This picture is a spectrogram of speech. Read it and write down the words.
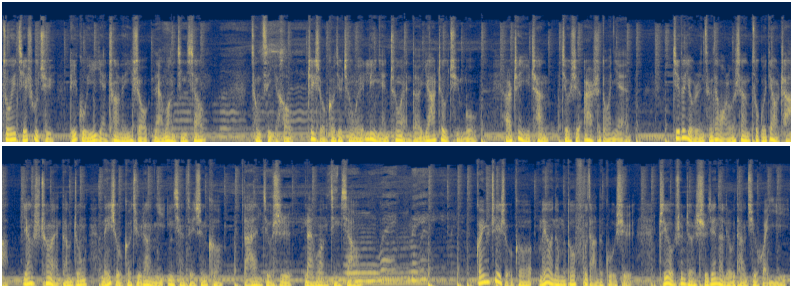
作为结束曲，李谷一演唱了一首《难忘今宵》。从此以后，这首歌就成为历年春晚的压轴曲目，而这一唱就是二十多年。记得有人曾在网络上做过调查，央视春晚当中哪首歌曲让你印象最深刻？答案就是《难忘今宵》。关于这首歌，没有那么多复杂的故事，只有顺着时间的流淌去回忆。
